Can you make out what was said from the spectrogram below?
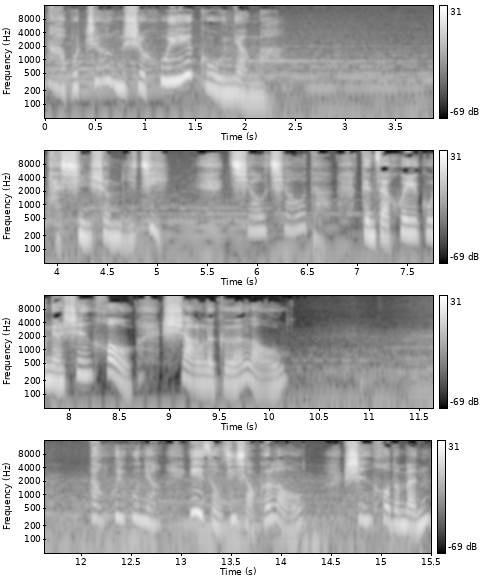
那不正是灰姑娘吗？她心生一计，悄悄地跟在灰姑娘身后上了阁楼。当灰姑娘一走进小阁楼，身后的门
